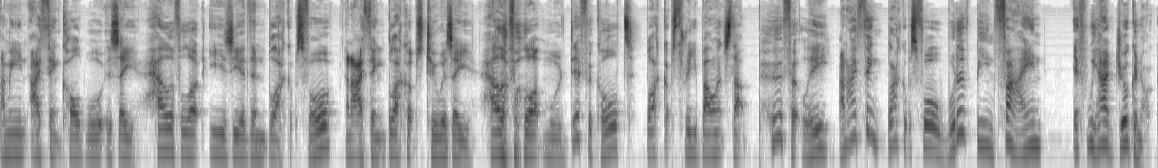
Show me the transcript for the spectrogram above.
I mean, I think Cold War is a hell of a lot easier than Black Ops 4, and I think Black Ops 2 is a hell of a lot more difficult. Black Ops 3 balanced that perfectly, and I think Black Ops 4 would have been fine if we had Juggernog,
